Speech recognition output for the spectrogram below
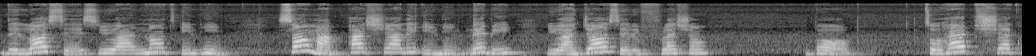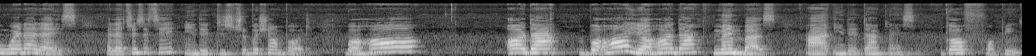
the Lord says you are not in him. Some are partially in him. Maybe you are just a reflection bulb to help check whether there is electricity in the distribution board. But all other but all your other members are in the darkness. God forbid.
